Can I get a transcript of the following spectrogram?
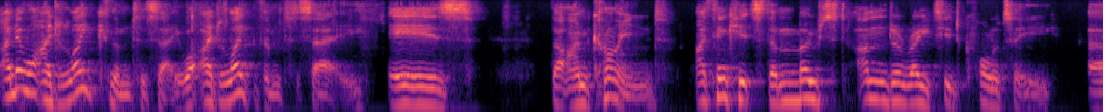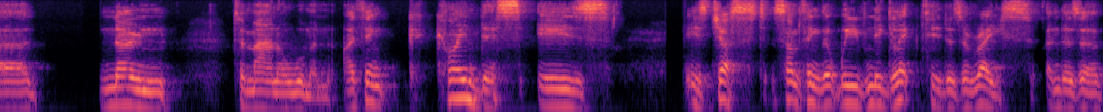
I know what I'd like them to say. What I'd like them to say is that I'm kind. I think it's the most underrated quality uh, known to man or woman. I think kindness is is just something that we've neglected as a race and as a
